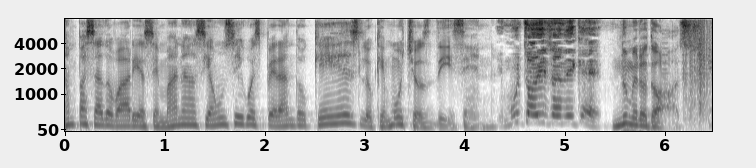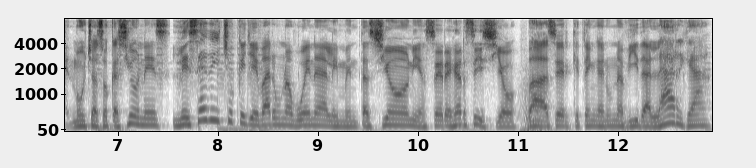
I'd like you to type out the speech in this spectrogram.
han pasado varias semanas y aún sigo esperando qué es lo que muchos dicen. Y muchos dicen de que Número 2. En muchas ocasiones les he dicho que llevar una buena alimentación y hacer ejercicio va a hacer que tengan una vida larga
